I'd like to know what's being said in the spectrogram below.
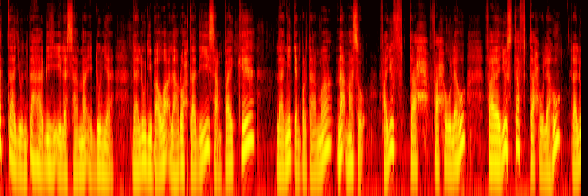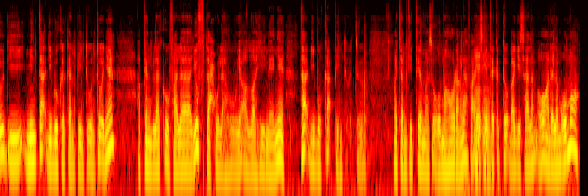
Hatta yuntaha bihi ila sama'i dunya lalu dibawalah roh tadi sampai ke langit yang pertama nak masuk. Fayuftah fahulahu fayustaftahu lahu lalu diminta dibukakan pintu untuknya. Apa yang berlaku? fala yuftahu lahu ya Allah hinanya tak dibuka pintu tu. Macam kita masuk rumah orang lah Faiz kita ketuk bagi salam orang dalam rumah.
